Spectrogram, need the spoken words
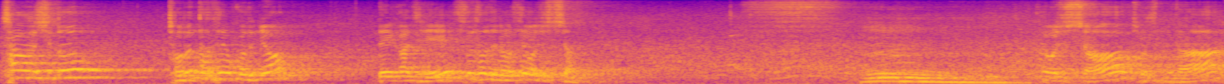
차원 씨도 저는 다 세웠거든요. 네 가지 순서대로 세워주시죠. 세워주시죠. 좋습니다.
